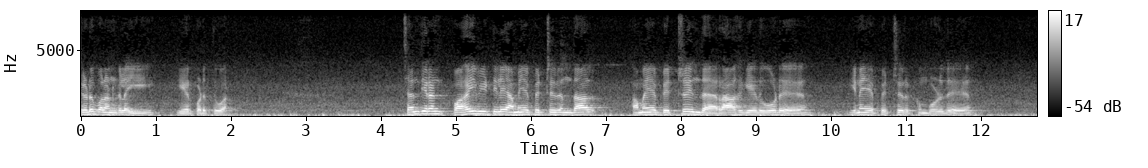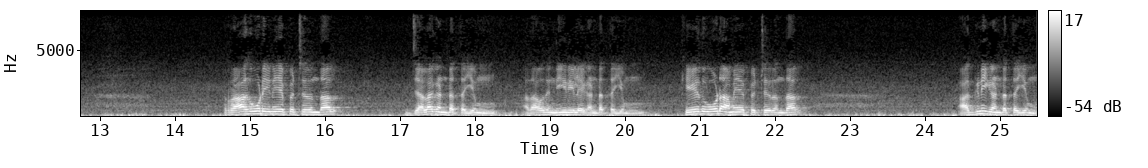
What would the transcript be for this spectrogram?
கெடுபலன்களை ஏற்படுத்துவார். சந்திரன் பகை வீட்டிலே அமைய பெற்றிருந்தால் அமைய பெற்று இந்த ராகு கேதுவோடு இணைய பெற்றிருக்கும் பொழுது ராகுவோடு இணைய பெற்றிருந்தால் ஜலகண்டத்தையும் அதாவது நீரிலே கண்டத்தையும் கேதுவோடு அமைய பெற்றிருந்தால் அக்னி கண்டத்தையும்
